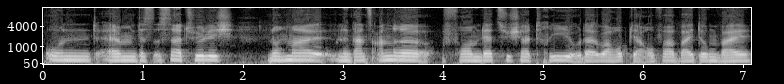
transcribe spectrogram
Und ähm, das ist natürlich nochmal eine ganz andere Form der Psychiatrie oder überhaupt der Aufarbeitung, weil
